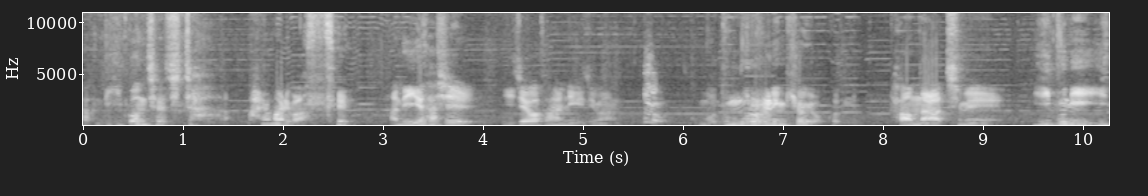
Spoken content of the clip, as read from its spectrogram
야 근데 이건 제가 진짜 할 말이 많은데 아 근데 이게 사실 이제 와서 하는 얘기지만 그러니까 뭐 눈물을 흘린 기억이 없거든요 다음날 아침에 2군이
